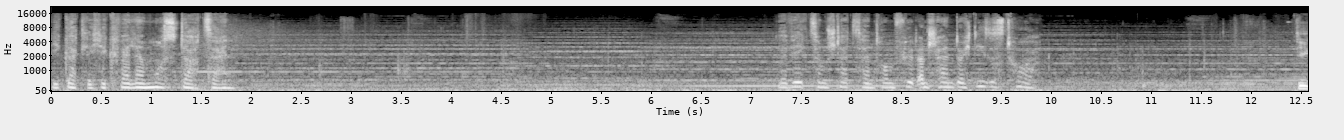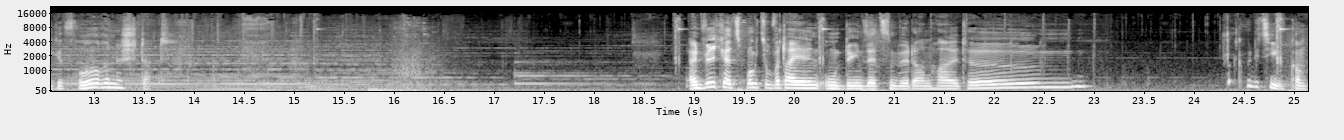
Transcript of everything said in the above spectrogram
Die göttliche Quelle muss dort sein. Der Weg zum Stadtzentrum führt anscheinend durch dieses Tor. Die gefrorene Stadt. Ein Fähigkeitspunkt zu verteilen und den setzen wir dann halt. Ähm, starke Medizin, komm.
